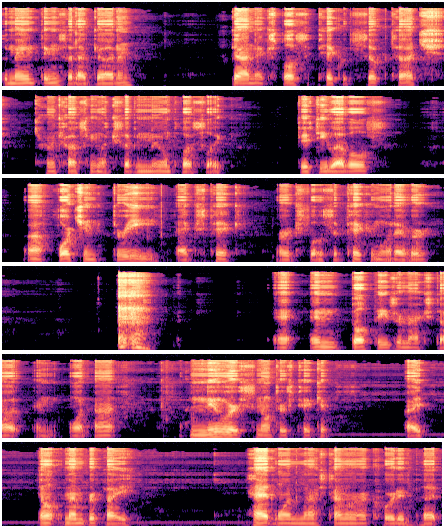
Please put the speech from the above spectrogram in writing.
the main things that I've gotten. Got an explosive pick with Silk Touch. Kind of cost me like 7 mil plus like 50 levels. Uh, Fortune 3 X pick, or explosive pick and whatever. and, and both these are maxed out and whatnot. Newer smelters pick if I don't remember if I had one last time I recorded, but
